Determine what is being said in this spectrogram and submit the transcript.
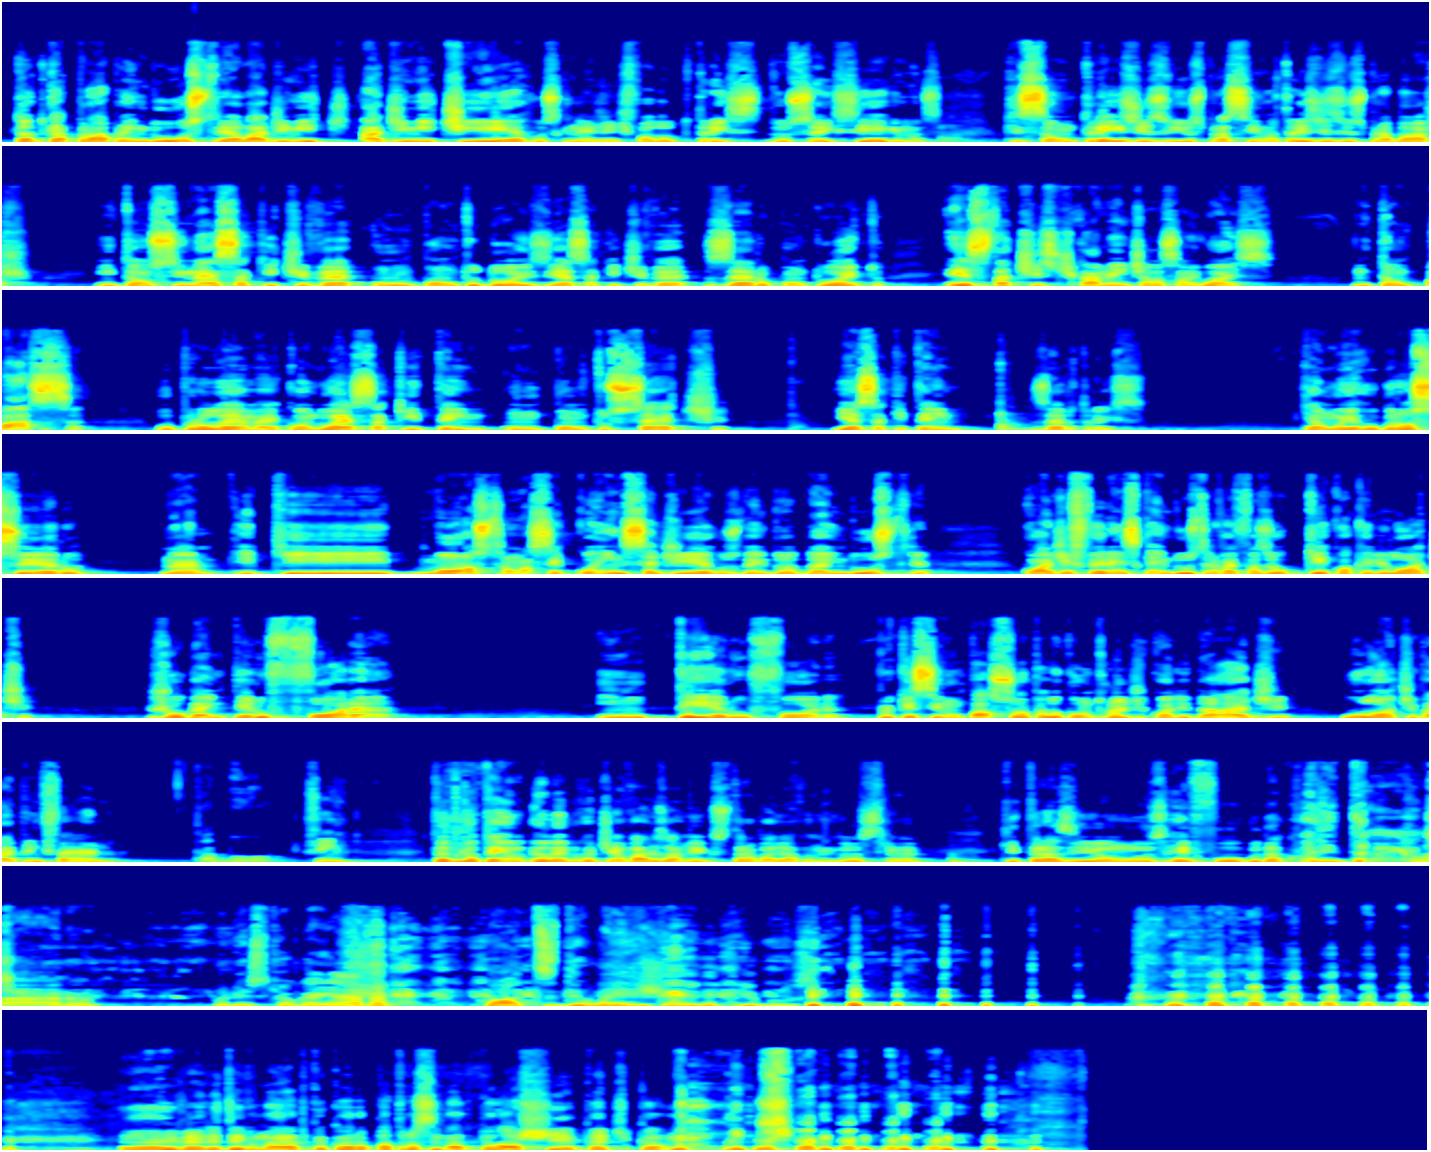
Tanto que a própria indústria ela admite, admite erros, que nem a gente falou do três, dos seis sigmas, que são três desvios para cima, três desvios para baixo. Então, se nessa aqui tiver 1.2 e essa aqui tiver 0.8, estatisticamente elas são iguais. Então passa. O problema é quando essa aqui tem 1.7 e essa aqui tem 0.3. Que é um erro grosseiro né? e que mostra uma sequência de erros dentro da indústria, com a diferença que a indústria vai fazer o que com aquele lote? Jogar inteiro fora. Inteiro fora. Porque se não passou pelo controle de qualidade, o lote vai para o inferno. Acabou. Enfim. Tanto e... que eu, tenho, eu lembro que eu tinha vários amigos que trabalhavam na indústria, né? Que traziam os refugos da qualidade. Claro. Por isso que eu ganhava potes de whey cheio de tríbulos. Ai, velho, teve uma época que eu era patrocinado pela Xê, praticamente.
